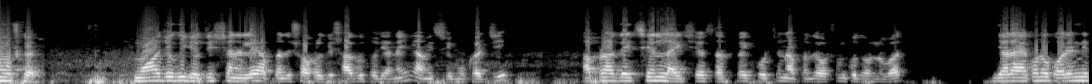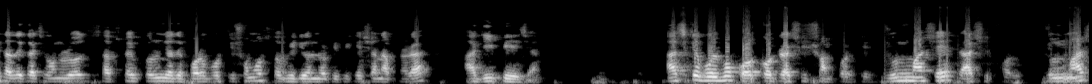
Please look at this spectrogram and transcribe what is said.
নমস্কার। মহাযোগী জ্যোতিষ চ্যানেলে আপনাদের সকলকে স্বাগত জানাই। আমি শ্রী মুখার্জি। আপনারা দেখছেন লাইক শেয়ার সাবস্ক্রাইব করছেন। আপনাদের অসংখ্য ধন্যবাদ। যারা এখনও করেননি, তাদের কাছে অনুরোধ সাবস্ক্রাইব করুন যাতে পরবর্তী সমস্ত ভিডিওর নোটিফিকেশন আপনারা আগেই পেয়ে যান। আজকে বলব কর্কট রাশির সম্পর্কে। জুন মাসের রাশিফল জুন মাস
